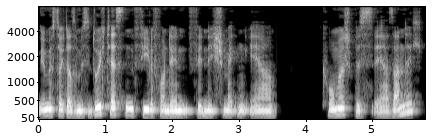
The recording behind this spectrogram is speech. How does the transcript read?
Ihr müsst euch da so ein bisschen durchtesten. Viele von denen, finde ich, schmecken eher komisch bis eher sandig.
